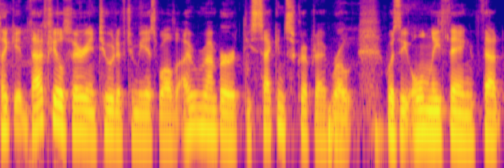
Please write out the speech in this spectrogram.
like it, that feels very intuitive to me as well. I remember the second script I wrote was the only thing that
